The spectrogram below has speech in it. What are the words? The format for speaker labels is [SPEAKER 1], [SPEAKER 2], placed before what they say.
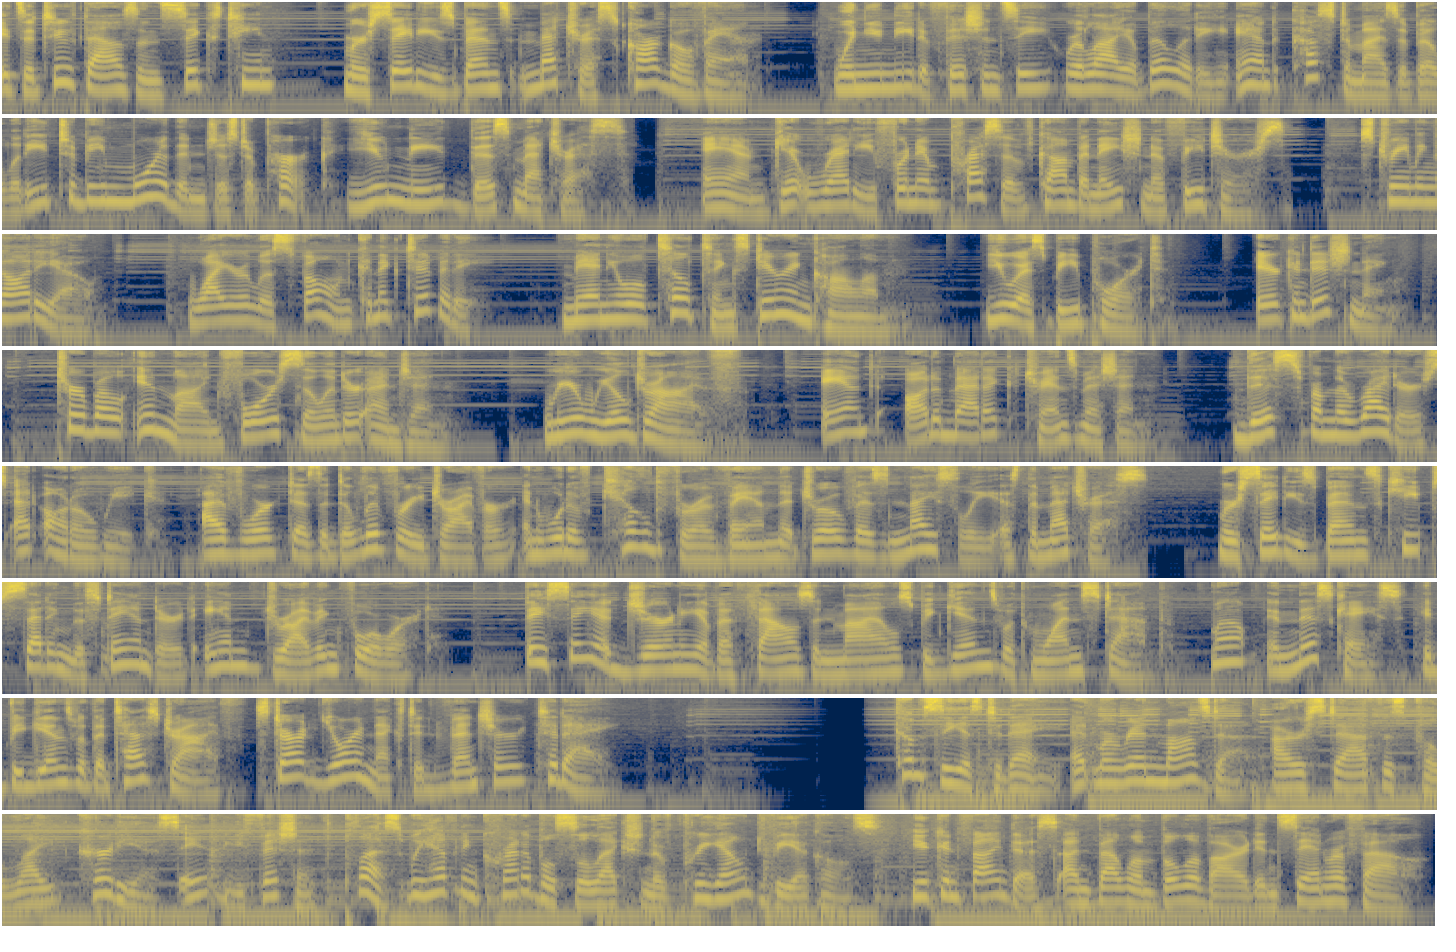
[SPEAKER 1] It's a 2016 Mercedes-Benz Metris cargo van. When you need efficiency, reliability, and customizability to be more than just a perk, you need this Metris. And get ready for an impressive combination of features. Streaming audio, wireless phone connectivity, manual tilting steering column, USB port, air conditioning, turbo inline four-cylinder engine, rear-wheel drive, and automatic transmission. This from the writers at AutoWeek. I've worked as a delivery driver and would have killed for a van that drove as nicely as the Metris. Mercedes Benz keeps setting the standard and driving forward. They say a journey of a thousand miles begins with one step. Well, in this case, it begins with a test drive. Start your next adventure today.
[SPEAKER 2] Come see us today at Marin Mazda. Our staff is polite, courteous, and efficient. Plus, we have an incredible selection of pre owned vehicles. You can find us on Bellam Boulevard in San Rafael.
